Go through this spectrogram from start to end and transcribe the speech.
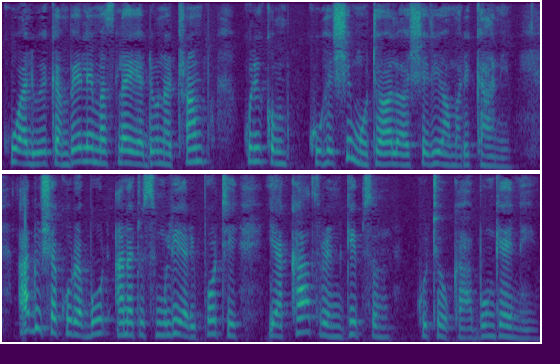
kuwa aliweka mbele maslahi ya Donald Trump kuliko kuheshimu utawala wa sheria wa Marekani. Abdu Shakur Abud anatusimulia ripoti ya Catherine Gibson kutoka bungeni.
